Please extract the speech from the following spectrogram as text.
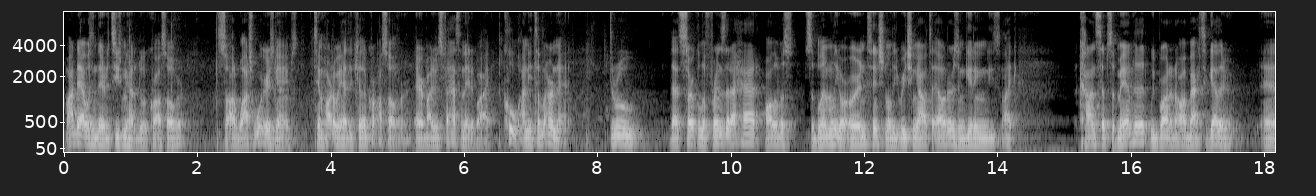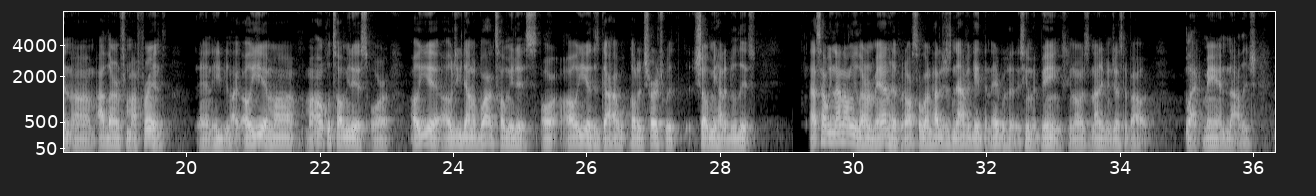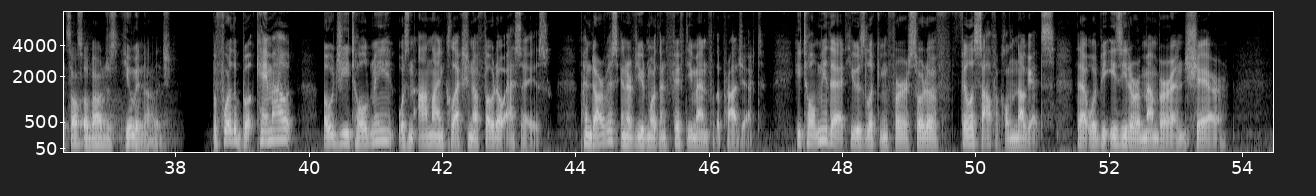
my dad wasn't there to teach me how to do a crossover. So I'd watch Warriors games. Tim Hardaway had the killer crossover. Everybody was fascinated by it. Cool, I need to learn that. Through that circle of friends that I had, all of us subliminally or, or intentionally reaching out to elders and getting these like concepts of manhood, we brought it all back together. And um, I learned from my friends. And he'd be like, oh yeah, my, my uncle told me this. Or, oh yeah, OG down the block told me this. Or, oh yeah, this guy I go to church with showed me how to do this. That's how we not only learn manhood, but also learn how to just navigate the neighborhood as human beings. You know, it's not even just about black man knowledge. It's also about just human knowledge. Before the book came out, OG Told Me was an online collection of photo essays. Pendarvis interviewed more than 50 men for the project. He told me that he was looking for sort of philosophical nuggets that would be easy to remember and share.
